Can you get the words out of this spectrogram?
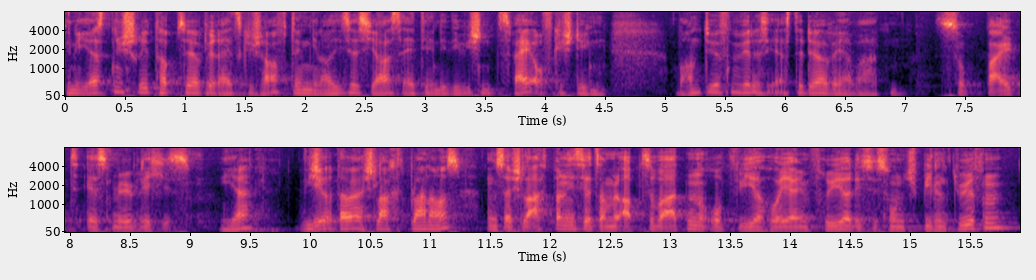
Den ersten Schritt habt ihr ja bereits geschafft, denn genau dieses Jahr seid ihr in die Division 2 aufgestiegen. Wann dürfen wir das erste Derby erwarten? Sobald es möglich ist. Ja, wie ja. schaut der Schlachtplan aus? Unser Schlachtplan ist jetzt einmal abzuwarten, ob wir heuer im Frühjahr die Saison spielen dürfen.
